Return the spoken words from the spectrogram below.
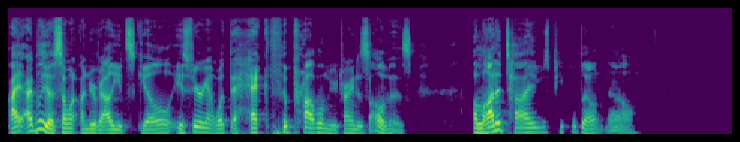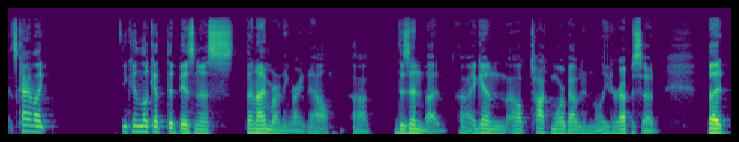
I, I believe a somewhat undervalued skill is figuring out what the heck the problem you're trying to solve is. A lot of times people don't know. It's kind of like you can look at the business that I'm running right now, uh, the ZenBud. Uh, again, I'll talk more about it in a later episode. But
